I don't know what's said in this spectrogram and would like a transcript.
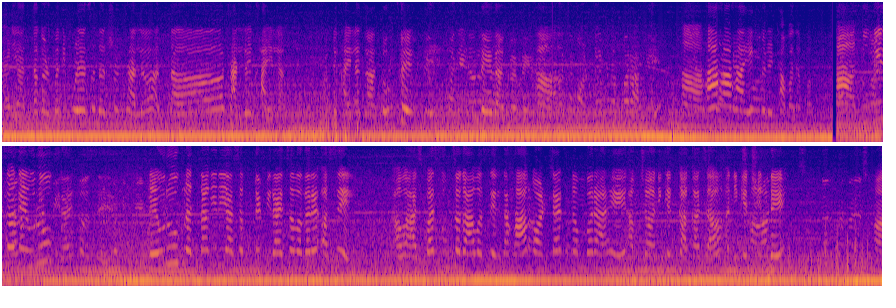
आणि आता गणपतीपुळ्याचं दर्शन झालं आता चाललोय खायला ते खायला जातो ते ते दाखवते हा कॉन्टॅक्ट नंबर आहे हा हा हा हा एक मिनिट थांबा थांबा हा तुम्ही जर देवरूख फिरायचं असेल देवरूख रत्नागिरी असं कुठे फिरायचं वगैरे असेल अव- आसपास तुमचं गाव असेल तर हा कॉन्टॅक्ट नंबर आहे आमच्या अनिकेत काकाचा अनिकेत शिंदे. हा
